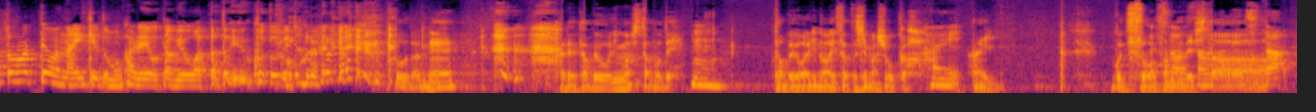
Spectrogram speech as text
まとまってはないけどもカレーを食べ終わったということでじゃない。そうだね。カレー食べ終わりましたのでうん。食べ終わりの挨拶しましょうか。はい。はい。ごちそうさまでしごちそうさまでしたた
